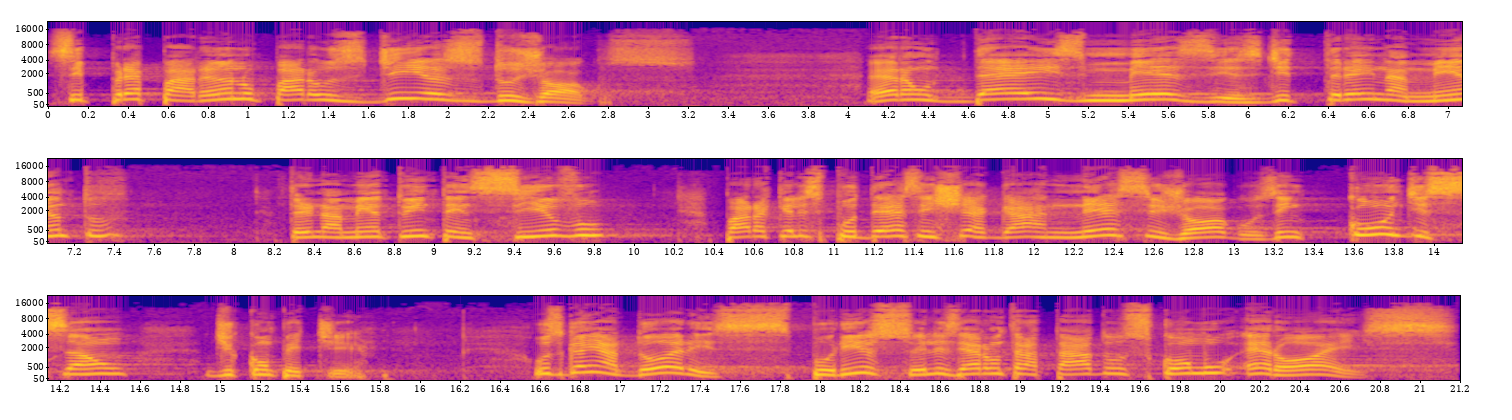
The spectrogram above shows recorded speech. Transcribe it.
se preparando para os dias dos jogos. Eram dez meses de treinamento, treinamento intensivo, para que eles pudessem chegar nesses jogos em condição de competir. Os ganhadores, por isso, eles eram tratados como heróis.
